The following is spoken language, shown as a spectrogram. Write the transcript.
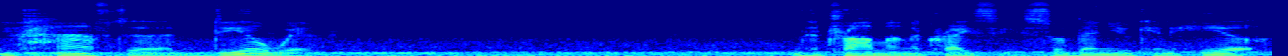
You have to deal with the trauma and the crises so then you can heal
